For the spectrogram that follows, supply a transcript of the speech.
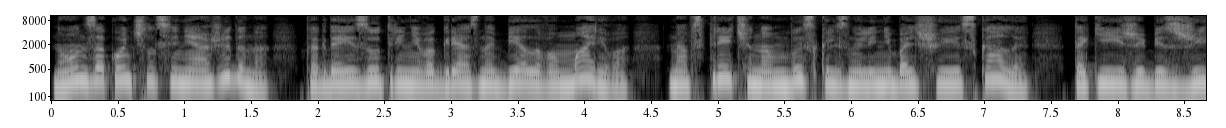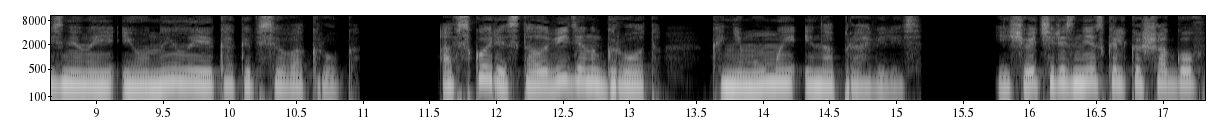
Но он закончился неожиданно, когда из утреннего грязно-белого марева навстречу нам выскользнули небольшие скалы, такие же безжизненные и унылые, как и все вокруг. А вскоре стал виден грот, к нему мы и направились. Еще через несколько шагов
